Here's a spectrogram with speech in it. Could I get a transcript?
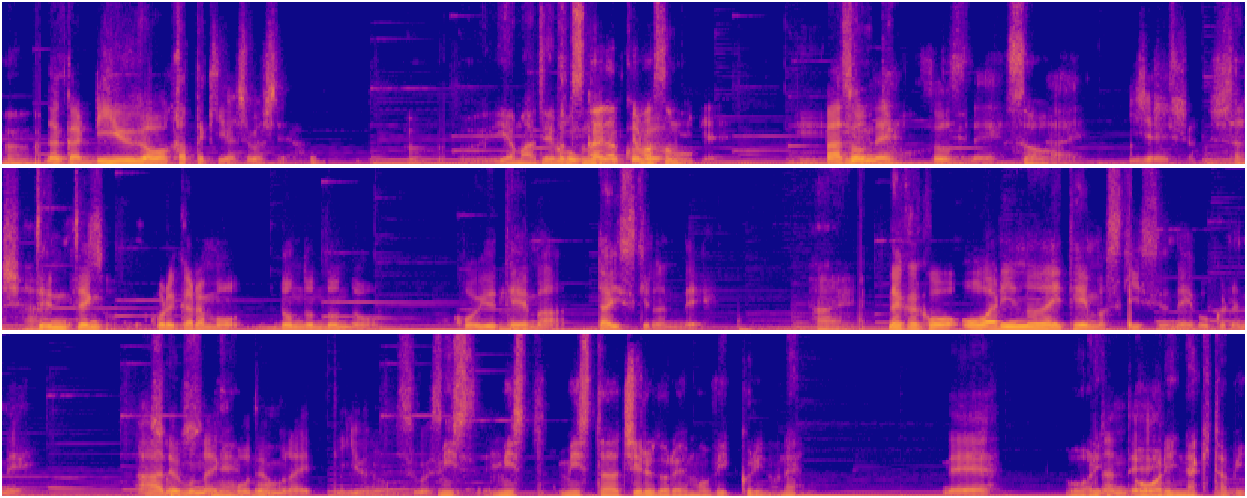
うんなんか理由が分かった気がしましたよ。うんいや、まあ全部繋がってますもんまあそうね、そうですね。そうはい。いいじゃないですか。全然これからもどんどんどんどんこういうテーマ大好きなんで、はい。なんかこう終わりのないテーマ好きですよね、僕らね。ああでもない、ねこうでもないっていうのすごい好きミですね。スミスミスター・チルドレンもびっくりのね。ね終わりなんで終わりなき旅。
